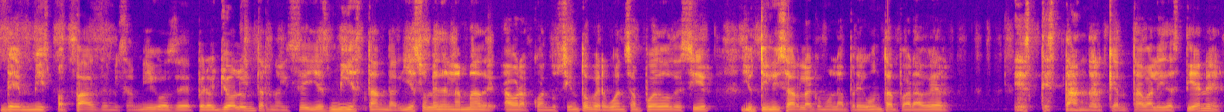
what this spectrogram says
de mis papás, de mis amigos, de, pero yo lo internalicé y es mi estándar y eso me da en la madre. Ahora, cuando siento vergüenza puedo decir y utilizarla como la pregunta para ver este estándar que tanta validez tiene.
